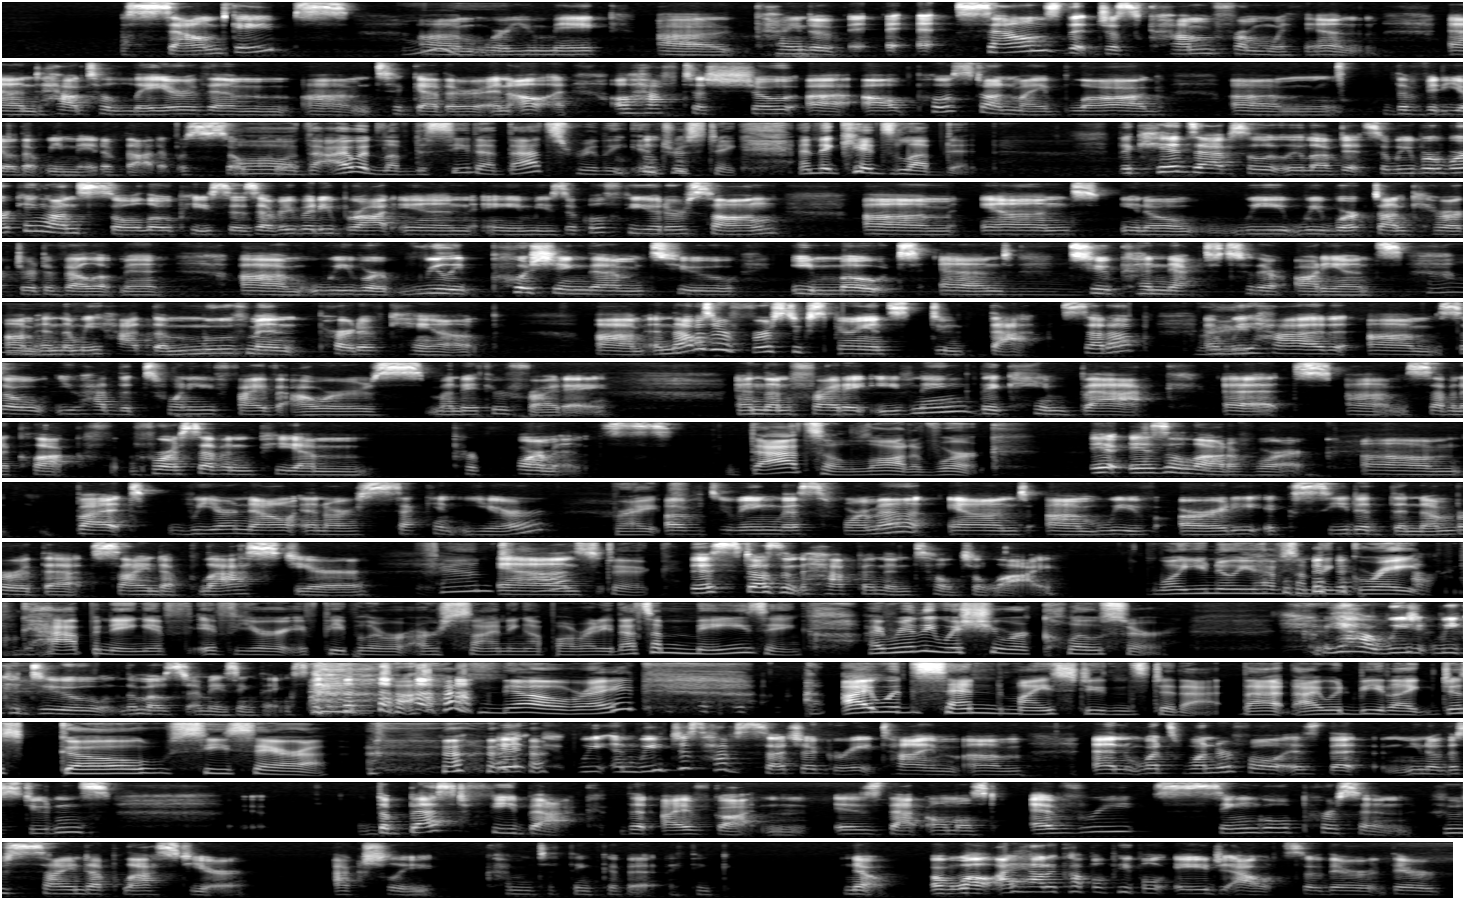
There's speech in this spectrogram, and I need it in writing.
soundscapes, um, where you make uh, kind of eh, eh, sounds that just come from within, and how to layer them um, together. And I'll I'll have to show. Uh, I'll post on my blog um, the video that we made of that. It was so oh, cool. I would love to see that. That's really interesting. and the kids loved it the kids absolutely loved it. So we were working on solo pieces. Everybody brought in a musical theater song. Um, and you know we we worked on character development um, we were really pushing them to emote and mm. to connect to their audience mm. um, and then we had the movement part of camp um, and that was our first experience doing that setup right. and we had um, so you had the 25 hours monday through friday and then friday evening they came back at um, seven o'clock for a 7 p.m. performance. That's a lot of work. It is a lot of work. Um, but we are now in our second year right. of doing this format, and um, we've already exceeded the number that signed up last year. Fantastic. And this doesn't happen until July. Well, you know you have something great happening if if you're if people are, are signing up already. That's amazing. I really wish you were closer yeah, we we could do the most amazing things. no, right? I would send my students to that. That I would be like, just go see Sara. it, we and we just have such a great time. Um, and what's wonderful is that you know the students. The best feedback that I've gotten is that almost every single person who signed up last year, actually, come to think of it, I think no. Oh, well, I had a couple people age out, so they're they're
